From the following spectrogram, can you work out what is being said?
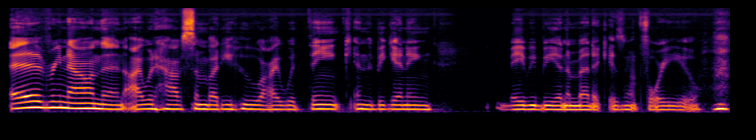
every now and then, I would have somebody who I would think in the beginning, maybe being a medic isn't for you.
